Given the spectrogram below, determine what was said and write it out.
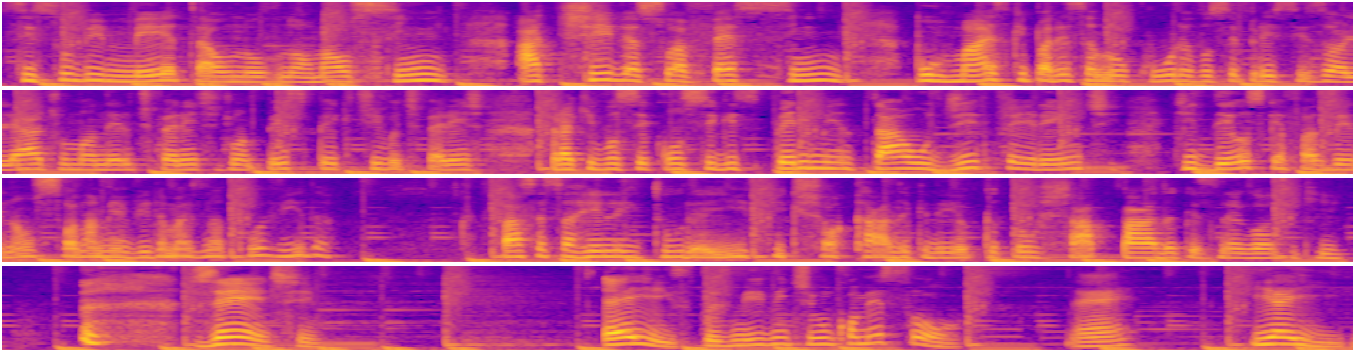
Se submeta ao novo normal, sim. Ative a sua fé, sim. Por mais que pareça loucura, você precisa olhar de uma maneira diferente, de uma perspectiva diferente, para que você consiga experimentar o diferente que Deus quer fazer, não só na minha vida, mas na tua vida. Faça essa releitura aí e fique chocada que nem eu, porque eu tô chapada com esse negócio aqui. Gente, é isso. 2021 começou, né? E aí?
